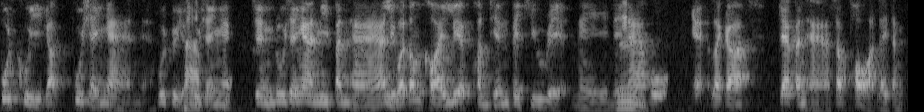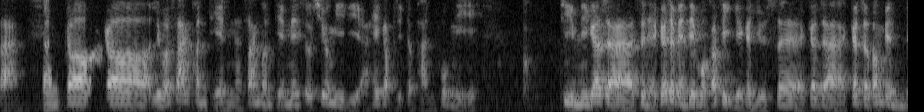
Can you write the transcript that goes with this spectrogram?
พูดคุยกับผู้ใช้งานพูดคุยกับผู้ใช้งาน เช่นผู้ใช้งานมีปัญหา หรือว่าต้องคอยเลือก content ไป curate ในในหน้า home เนี้ยแล้วก็ แก้ปัญหา support อะไรต่างๆ ก็ก็หรือว่าสร้าง content นะสร้าง content ในโซเชียลมีเดียให้กับผลิตภัณฑ์พวกนี้ ทีมนี้ก็จะส่วนใหญ่ก็จะเป็น demographic เดียวกับ user ก็จะก็จะต้องเป็นเ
